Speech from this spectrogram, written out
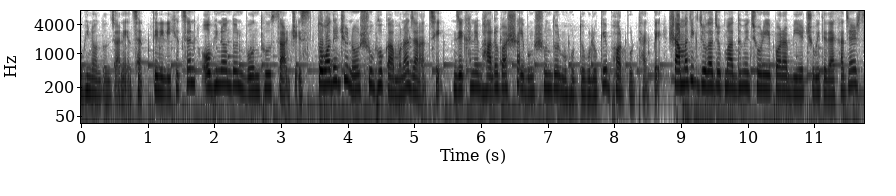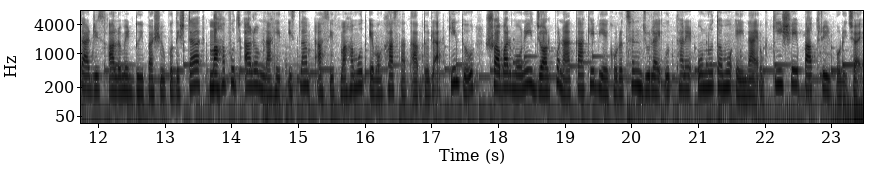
অভিনন্দন জানিয়েছেন। তিনি লিখেছেন, অভিনন্দন বন্ধু সার্জিস। তোমাদের জন্য শুভ কামনা জানাচ্ছি, যেখানে ভালোবাসা এবং সুন্দর মুহূর্তগুলোকে ভরপুর থাকবে। সামাজিক যোগাযোগ মাধ্যমে ছড়িয়ে পড়া বিয়ের ছবিতে দেখা যায়, সার্জিস আলমের দুই পাশে উপদেষ্টা মাহফুজ আলম, নাহিদ ইসলাম, আসিফ মাহমুদ এবং হাসনাত আবদুল্লাহ। কিন্তু সবার মনেই জল্পনা কাকে বিয়ে করেছেন জুলাই উত্থানের অন্যতম এই নায়ক, কি সেই পাত্রীর পরিচয়?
